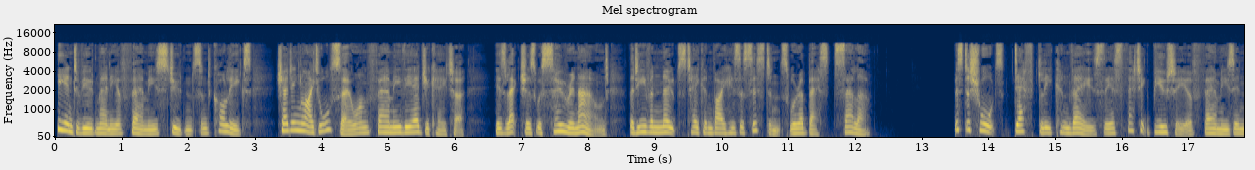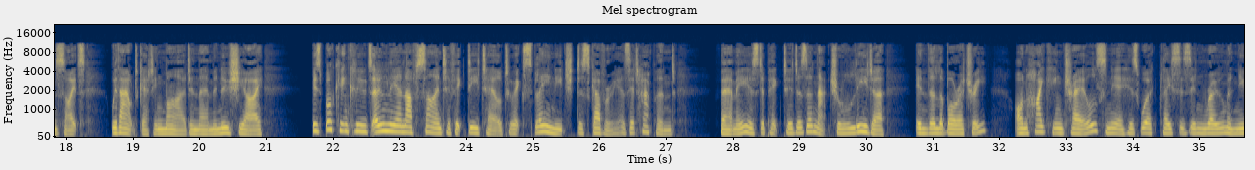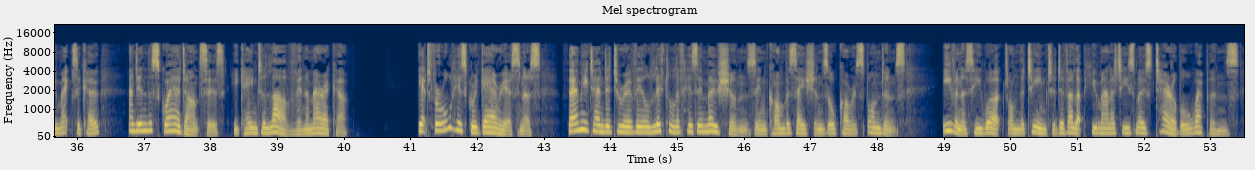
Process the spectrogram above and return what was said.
He interviewed many of Fermi's students and colleagues, shedding light also on Fermi the educator. His lectures were so renowned that even notes taken by his assistants were a bestseller. Mr. Schwartz deftly conveys the aesthetic beauty of Fermi's insights without getting mired in their minutiae his book includes only enough scientific detail to explain each discovery as it happened. Fermi is depicted as a natural leader in the laboratory, on hiking trails near his workplaces in Rome and New Mexico, and in the square dances he came to love in America. Yet for all his gregariousness, Fermi tended to reveal little of his emotions in conversations or correspondence even as he worked on the team to develop humanity's most terrible weapons.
